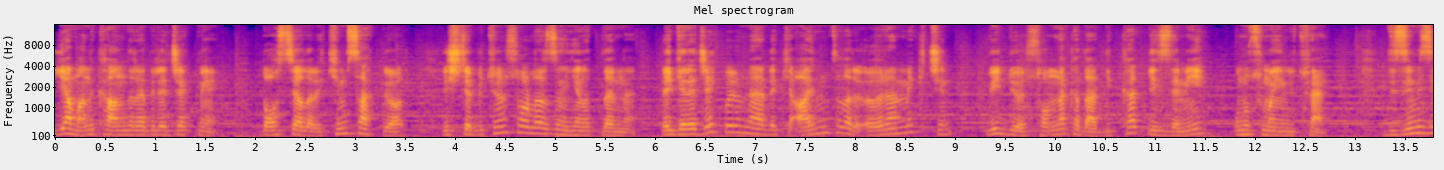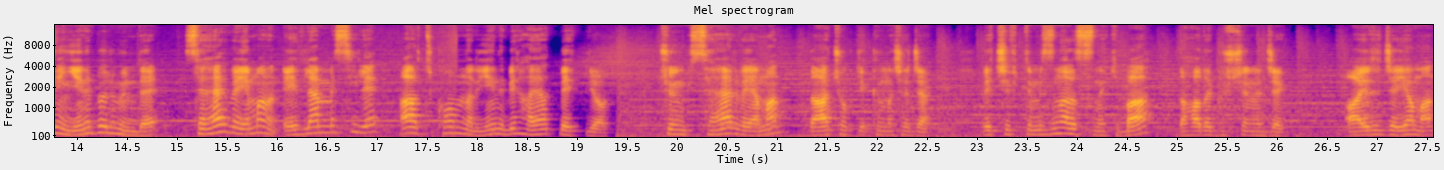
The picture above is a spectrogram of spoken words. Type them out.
Yaman'ı kandırabilecek mi? Dosyaları kim saklıyor? İşte bütün sorularınızın yanıtlarını ve gelecek bölümlerdeki ayrıntıları öğrenmek için videoyu sonuna kadar dikkatle izlemeyi unutmayın lütfen. Dizimizin yeni bölümünde Seher ve Yaman'ın evlenmesiyle artık onları yeni bir hayat bekliyor. Çünkü Seher ve Yaman daha çok yakınlaşacak ve çiftimizin arasındaki bağ daha da güçlenecek. Ayrıca Yaman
